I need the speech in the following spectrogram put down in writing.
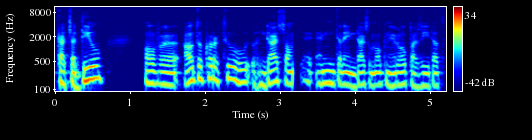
Katja Diel over autocorrectuur. In Duitsland, en niet alleen in Duitsland, maar ook in Europa, zie je dat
